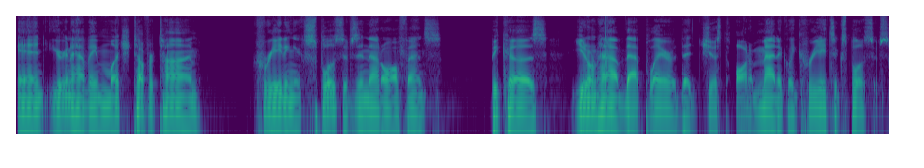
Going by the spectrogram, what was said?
and you're going to have a much tougher time creating explosives in that offense because you don't have that player that just automatically creates explosives.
